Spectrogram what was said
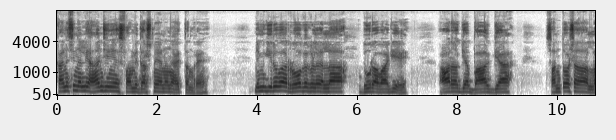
ಕನಸಿನಲ್ಲಿ ಆಂಜನೇಯ ಸ್ವಾಮಿ ದರ್ಶನ ಏನಾನ ಆಯ್ತಂದರೆ ನಿಮಗಿರುವ ರೋಗಗಳು ಎಲ್ಲ ದೂರವಾಗಿ ಆರೋಗ್ಯ, ಭಾಗ್ಯ, ಸಂತೋಷ ಅಲ್ಲ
